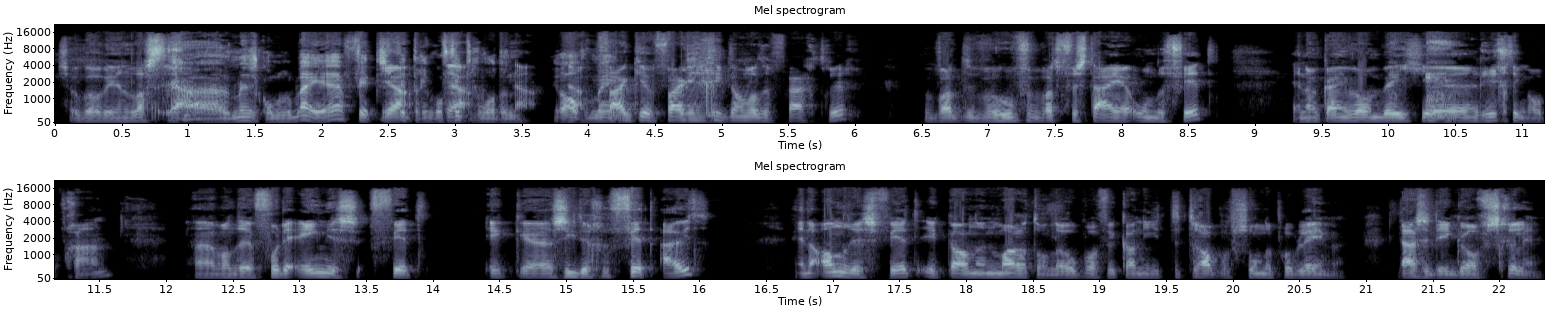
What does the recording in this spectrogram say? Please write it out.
Is ook wel weer een lastige. Ja, mensen komen erbij, hè? Fit, Ja, fitter, ik wil ja, fitter worden. ja, heel algemeen. Vaak, eh, vaak leg ik dan wel de vraag terug. Wat, hoe, wat versta je onder fit? En dan kan je wel een beetje een richting opgaan. Eh, want de, voor de een is fit, ik eh, zie er fit uit. En de andere is fit, ik kan een marathon lopen of ik kan hier de trap op zonder problemen. Daar zit denk ik wel een verschil in.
